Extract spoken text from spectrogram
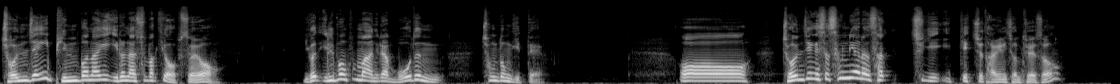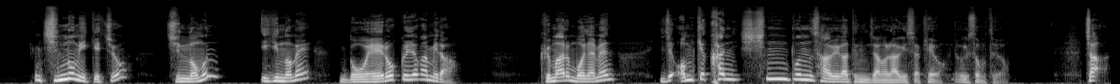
전쟁이 빈번하게 일어날 수밖에 없어요. 이건 일본뿐만 아니라 모든 청동기 때. 어, 전쟁에서 승리하는 사, 측이 있겠죠. 당연히 전투에서. 그럼 진놈이 있겠죠. 진놈은 이긴 놈의 노예로 끌려갑니다. 그 말은 뭐냐면 이제 엄격한 신분 사회가 등장을 하기 시작해요. 여기서부터요. 자,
